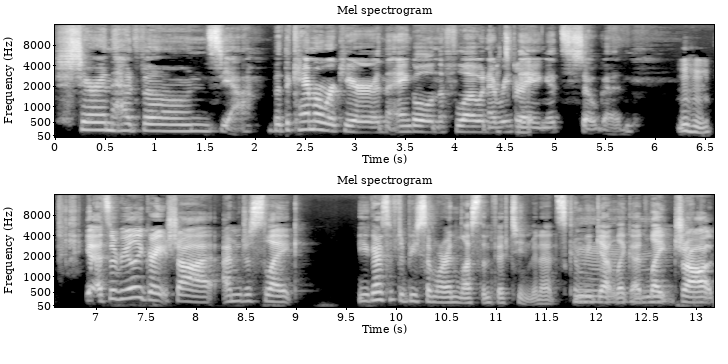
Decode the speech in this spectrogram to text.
sharing the headphones. Yeah. But the camera work here and the angle and the flow and everything, it's so good. Mm-hmm. Yeah, it's a really great shot. I'm just like, you guys have to be somewhere in less than 15 minutes. Can we get like a Mhm. light jog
